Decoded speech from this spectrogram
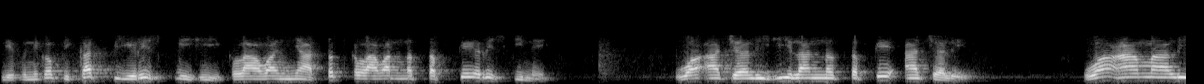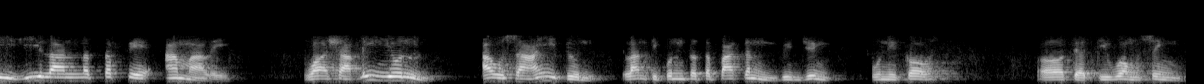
nggih punika bikat birizkihi kelawan nyatet kelawan netepke rizkine. Wa ajalihi lan netepke ajali. Wa amalihi lan netepke amale. Wa syaqiyun au sa'idun lan dipun tetepaken binjing punika uh, dadi wong sing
